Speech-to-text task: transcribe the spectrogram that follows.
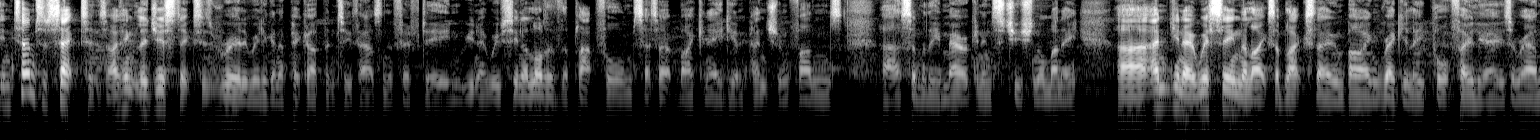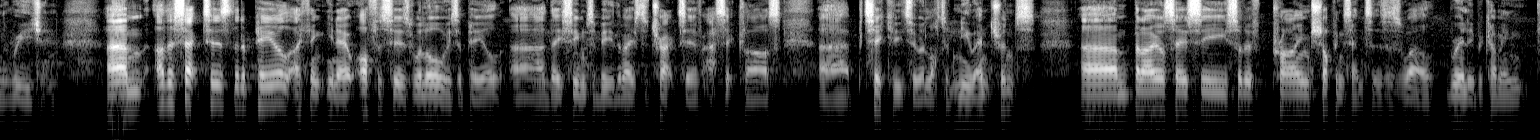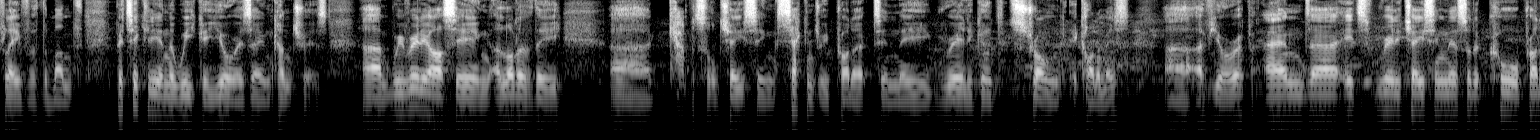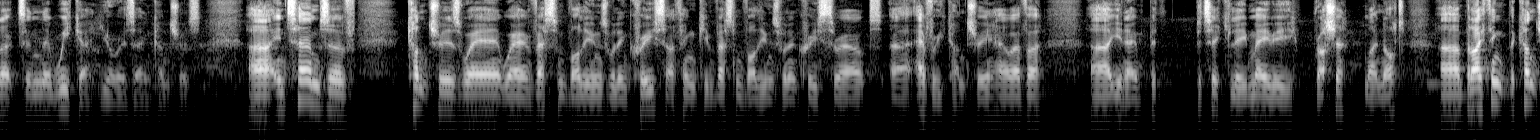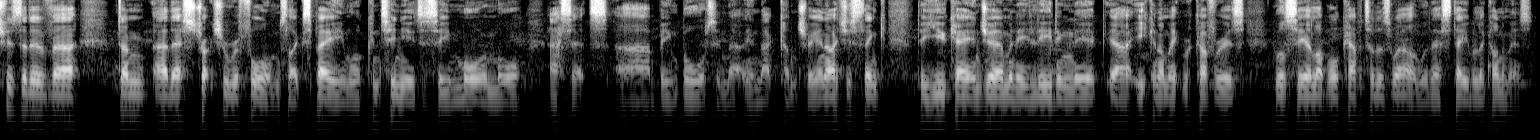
in terms of sectors, I think logistics is really, really going to pick up in 2015. You know, we've seen a lot of the platforms set up by Canadian pension funds, uh, some of the American institutional money, uh, and you know, we're seeing the likes of Blackstone buying regularly portfolios around the region. Um, other sectors that appeal, I think you know, offices will always appeal. Uh, they seem to be the most attractive asset class, uh, particularly to a lot of new entrants. Um, but I also see sort of prime shopping centres as well, really becoming flavour of the month, particularly in the weaker Eurozone countries. Um, we really are seeing a lot of the uh, capital chasing secondary product in the really good, strong economies uh, of Europe, and uh, it's really chasing the sort of core product in the weaker Eurozone countries. Uh, in terms of countries where, where investment volumes will increase. I think investment volumes will increase throughout uh, every country. However, uh, you know, particularly maybe Russia might not. Uh, but I think the countries that have uh, done uh, their structural reforms, like Spain, will continue to see more and more assets uh, being bought in that in that country. And I just think the UK and Germany, leading the uh, economic recoveries, will see a lot more capital as well with their stable economies.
